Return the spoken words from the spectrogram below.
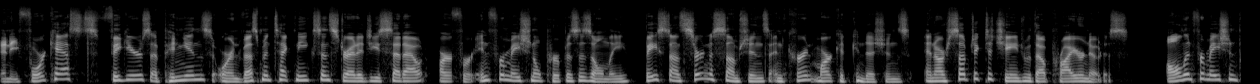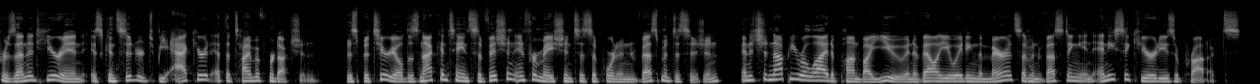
Any forecasts, figures, opinions, or investment techniques and strategies set out are for informational purposes only, based on certain assumptions and current market conditions, and are subject to change without prior notice. All information presented herein is considered to be accurate at the time of production. This material does not contain sufficient information to support an investment decision, and it should not be relied upon by you in evaluating the merits of investing in any securities or products.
